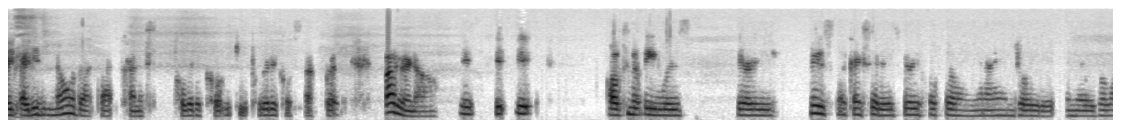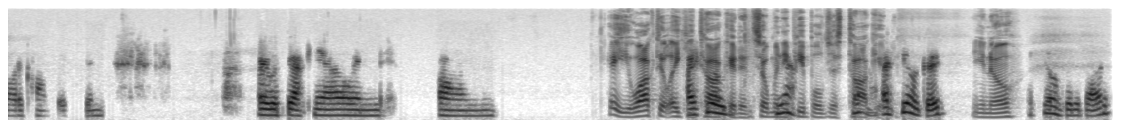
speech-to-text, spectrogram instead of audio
I, I didn't know about that kind of political, icky political stuff, but I don't know. It, it, it ultimately was very, it was, like I said, it was very fulfilling and I enjoyed it. And there was a lot of conflict. And I look back now and, um, hey, you walked it like you I feel- talk it and so many yeah. people just yeah, talk I feel good. you know? I feel good about it.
